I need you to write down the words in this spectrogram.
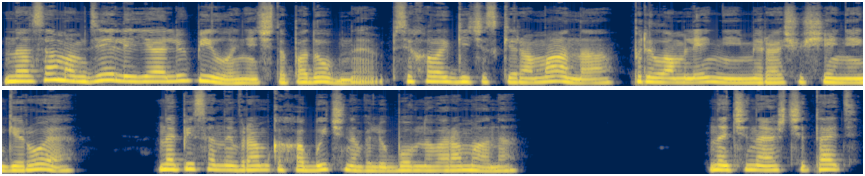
На самом деле я любила нечто подобное, психологический роман о преломлении мироощущения героя, написанный в рамках обычного любовного романа. Начинаешь читать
